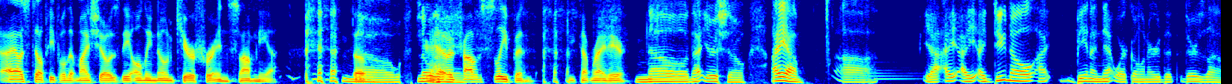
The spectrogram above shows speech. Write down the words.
I always tell people that my show is the only known cure for insomnia. So no, no. You're way. having problems sleeping. You come right here. No, not your show. I um uh, yeah, I, I, I, do know, I, being a network owner, that there's uh,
